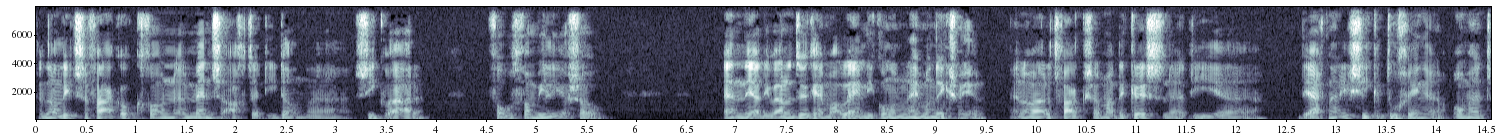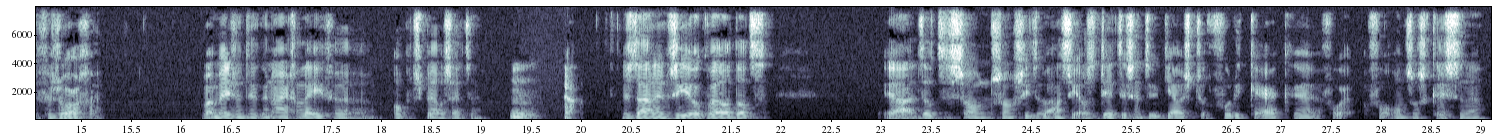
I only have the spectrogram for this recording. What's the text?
En dan liet ze vaak ook gewoon mensen achter die dan ziek waren. Bijvoorbeeld familie of zo. En ja, die waren natuurlijk helemaal alleen. Die konden helemaal niks meer. En dan waren het vaak zeg maar de christenen die, die eigenlijk naar die zieken toe gingen om hen te verzorgen. Waarmee ze natuurlijk hun eigen leven op het spel zetten. Hmm. Dus daarin zie je ook wel dat, ja, dat is zo'n zo'n situatie als dit is natuurlijk juist voor de kerk, eh, voor, voor ons als christenen,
